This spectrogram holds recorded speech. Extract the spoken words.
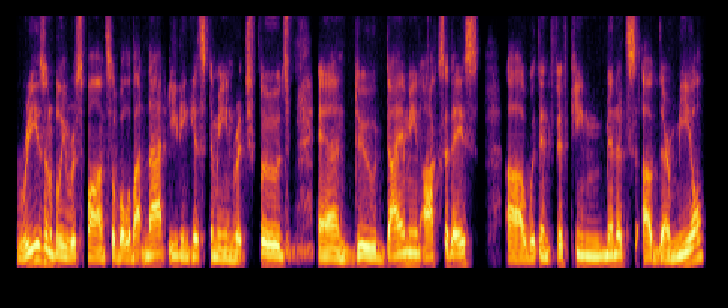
reasonably responsible about not eating histamine rich foods and do diamine oxidase uh, within 15 minutes of their meal,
